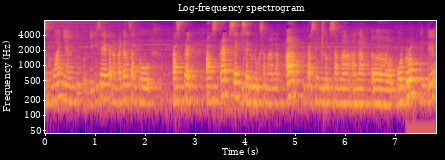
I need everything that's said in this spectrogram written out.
semuanya gitu. Jadi saya kadang-kadang satu pas prep pas prep saya bisa duduk sama anak art, ntar saya duduk sama anak uh, wardrobe gitu ya,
